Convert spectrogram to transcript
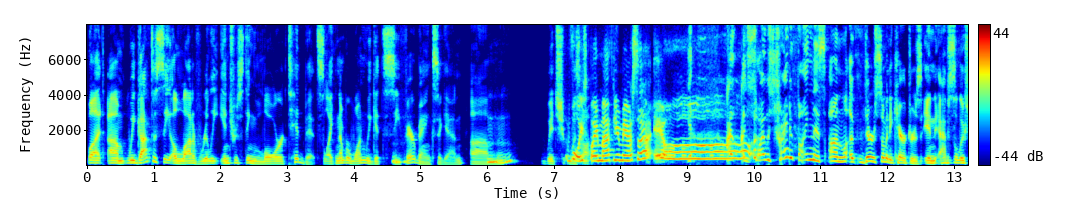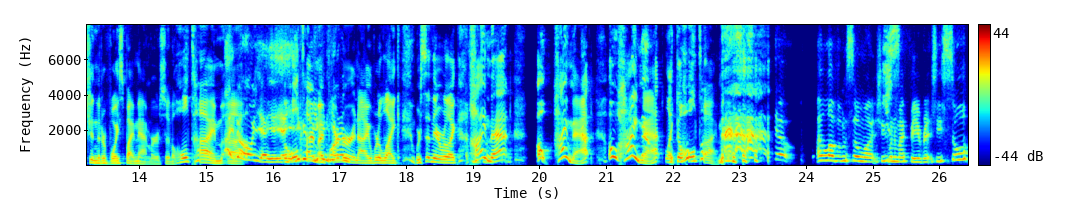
but um, we got to see a lot of really interesting lore tidbits. Like number one, we get to see Mhm. Fairbanks again, um, Mhm. which was Voiced aw- by Matthew Mercer. I, I, so I was trying to find this on. There are so many characters in Absolution that are voiced by Matt Mercer. The whole time, I uh, know. Yeah, yeah, yeah. the whole You time you my partner and I were like, we're sitting there, we're like, hi Matt. Oh, hi Matt. Oh, hi Matt. Like the whole time. I love him so much. He's one of my favorites. He's so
